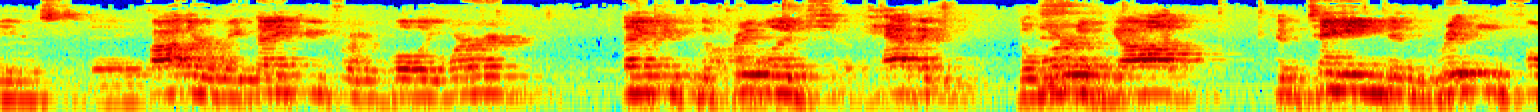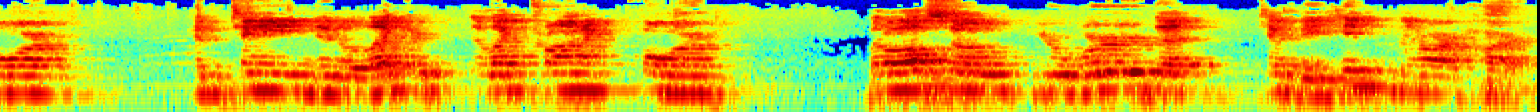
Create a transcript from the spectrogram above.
Amos today. Father, we thank you for your holy word. Thank you for the privilege of having the word of God contained in written form, contained in electric, electronic form, but also your word that can be hidden in our heart.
